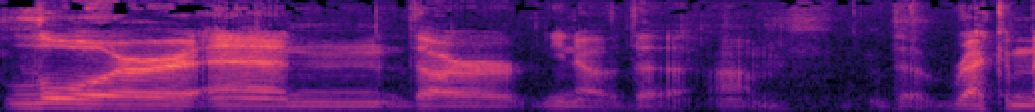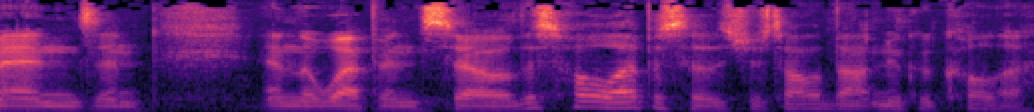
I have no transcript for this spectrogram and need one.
lore and our you know the um, the recommends and and the weapons. So this whole episode is just all about Nuka Cola,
